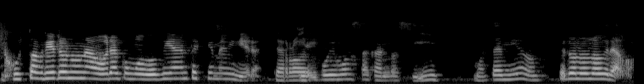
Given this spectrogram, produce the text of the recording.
Y justo abrieron una hora como dos días antes que me viniera. Y Terror. ahí pudimos sacarlo, sí, muerte de miedo, pero lo logramos.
